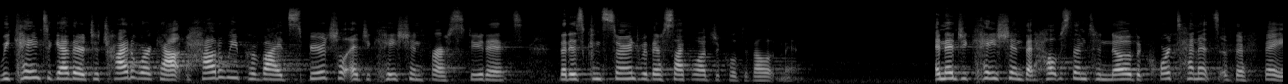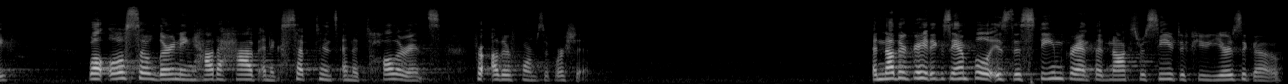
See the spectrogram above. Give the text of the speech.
We came together to try to work out how do we provide spiritual education for our students that is concerned with their psychological development. An education that helps them to know the core tenets of their faith while also learning how to have an acceptance and a tolerance for other forms of worship. Another great example is the STEAM grant that Knox received a few years ago,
